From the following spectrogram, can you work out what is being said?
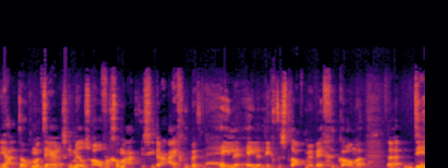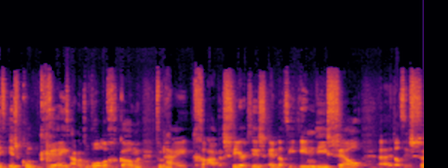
ja, documentaires inmiddels over gemaakt. Is hij daar eigenlijk met een hele, hele lichte straf mee weggekomen. dit is concreet aan het rollen gekomen toen hij gearresteerd is en dat hij in die cel, dat is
